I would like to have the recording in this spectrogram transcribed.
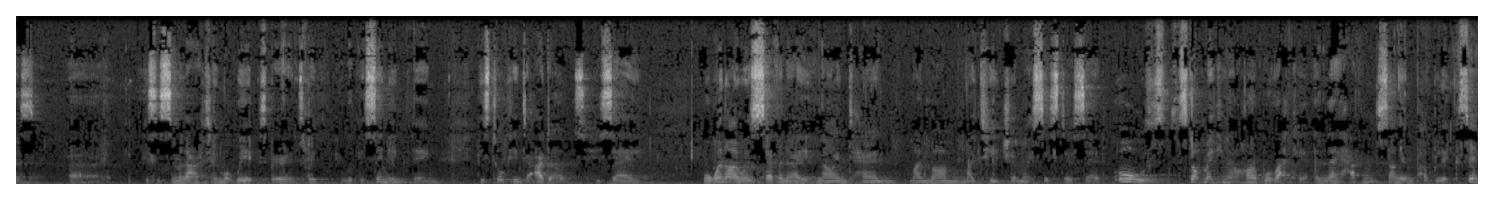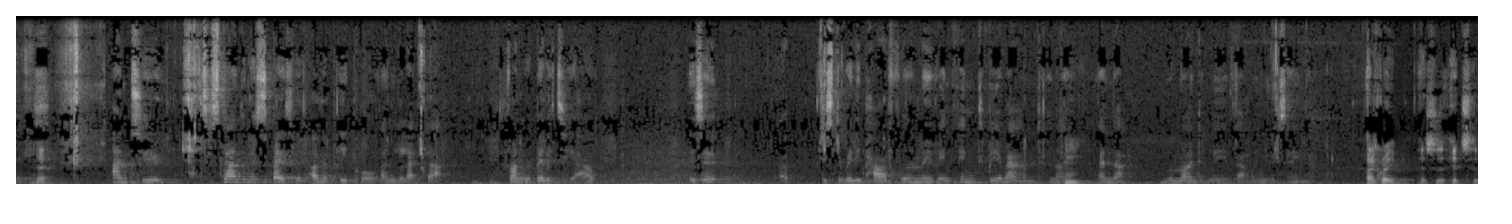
as uh, is a similarity in what we experience with, with the singing thing is talking to adults who say, well, when I was seven, eight, nine, ten, my mum, my teacher, my sister said, oh, stop making that horrible racket, and they haven't sung in public since. Yeah. And to, to stand in a space with other people and let that vulnerability out is a, just a really powerful and moving thing to be around. And, I, hmm. and that reminded me of that when you were saying that. I agree. It's a, it's a,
